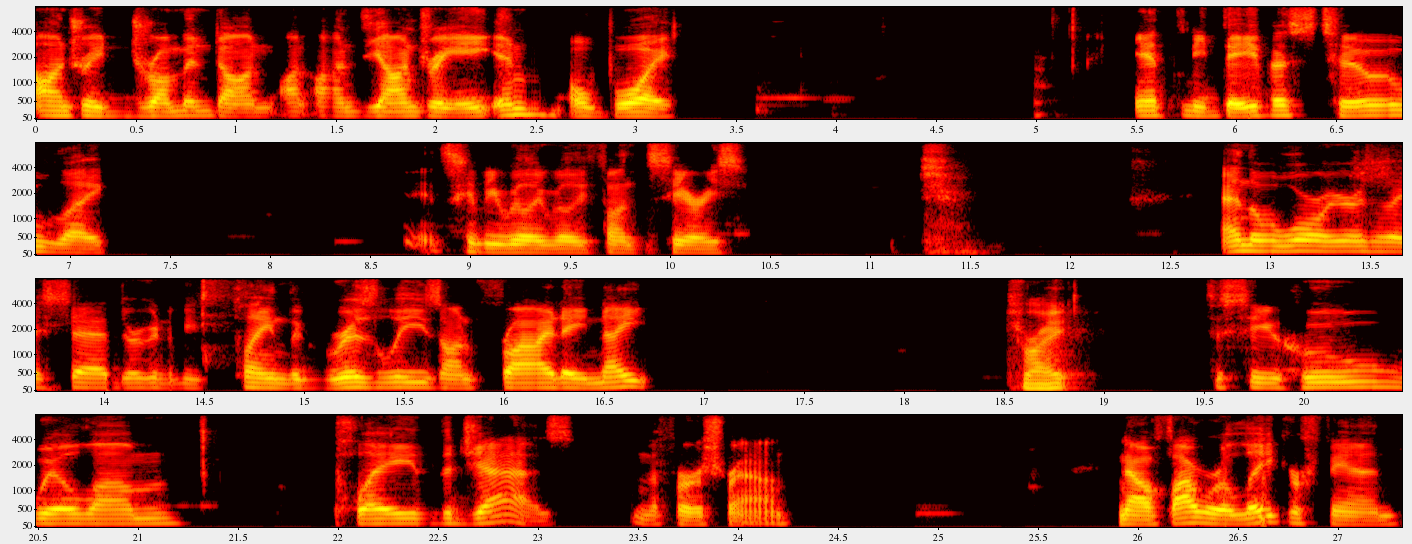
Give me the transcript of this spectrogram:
Andre Drummond on, on on DeAndre Ayton. Oh boy. Anthony Davis too. Like it's gonna be really, really fun series. And the Warriors, as I said, they're gonna be playing the Grizzlies on Friday night That's right. to see who will um play the Jazz in the first round. Now, if I were a Laker fan,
